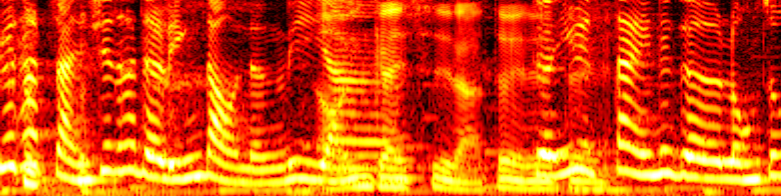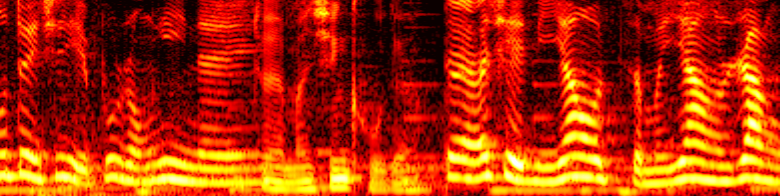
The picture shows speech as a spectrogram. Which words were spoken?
因为他展现他的领导能力呀、哦，应该是啦，对对，对，因为带那个龙舟队其实也不容易呢。对蛮辛苦的。对啊，而且你要怎么样让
